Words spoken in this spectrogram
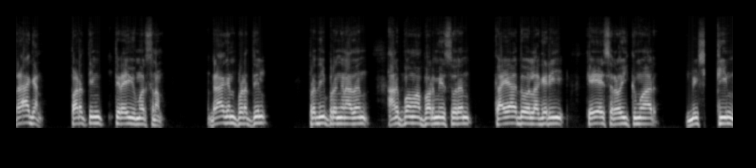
டிராகன் படத்தின் திரை விமர்சனம். டிராகன் படத்தில் பிரதீப் ரங்கநாதன் அனுபமா பரமேஸ்வரன் கயாதோ லகரி கே எஸ் ரவிக்குமார் மிஷ்கின்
